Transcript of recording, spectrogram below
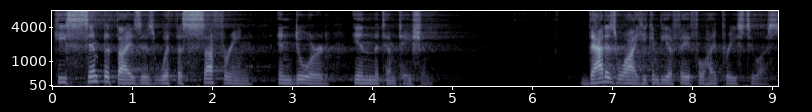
He sympathizes with the suffering endured in the temptation. That is why he can be a faithful high priest to us.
